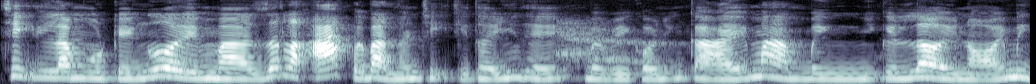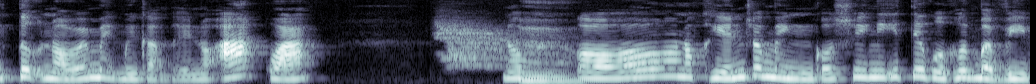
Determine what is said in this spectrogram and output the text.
Chị là một cái người mà rất là ác với bản thân chị, chị thấy như thế. Bởi vì có những cái mà mình những cái lời nói mình tự nói với mình, mình cảm thấy nó ác quá. Nó Ừm. có nó khiến cho mình có suy nghĩ tiêu cực hơn, bởi vì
